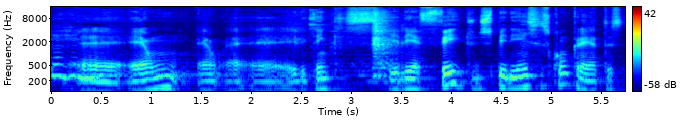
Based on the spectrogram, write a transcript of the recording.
É, é um, é, é- é- ele tem que, ele é feito de experiências concretas,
